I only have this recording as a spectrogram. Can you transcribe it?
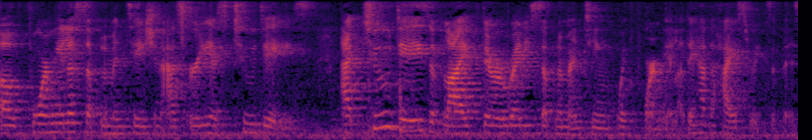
of formula supplementation as early as two days. At two days of life, they're already supplementing with formula. They have the highest rates of this.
